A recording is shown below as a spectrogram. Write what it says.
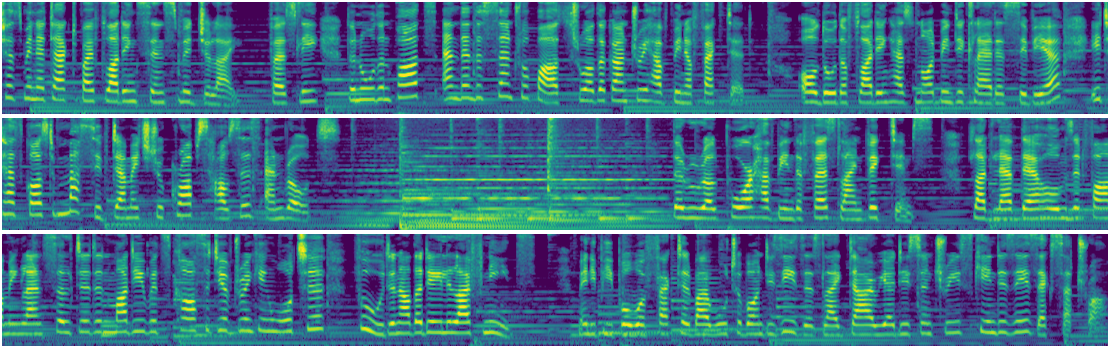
Bangladesh has been attacked by flooding since mid July. Firstly, the northern parts and then the central parts throughout the country have been affected. Although the flooding has not been declared as severe, it has caused massive damage to crops, houses, and roads. The rural poor have been the first line victims. Flood left their homes and farming land silted and muddy with scarcity of drinking water, food, and other daily life needs. Many people were affected by waterborne diseases like diarrhea, dysentery, skin disease, etc.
